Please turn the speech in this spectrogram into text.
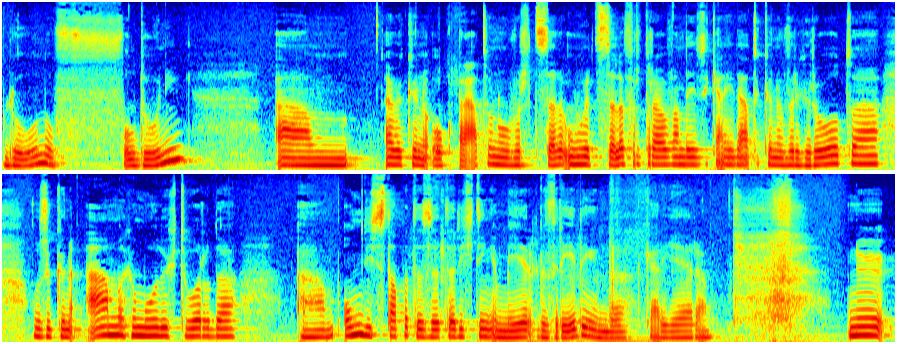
loon of voldoening. Ehm, en we kunnen ook praten over het hoe we het zelfvertrouwen van deze kandidaten kunnen vergroten, hoe ze kunnen aangemoedigd worden ehm, om die stappen te zetten richting een meer bevredigende carrière. Nu,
